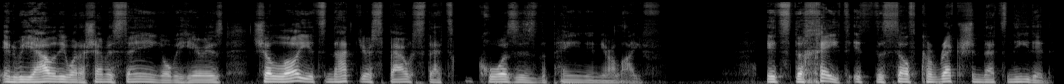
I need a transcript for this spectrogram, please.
In reality, what Hashem is saying over here is, Shaloi, it's not your spouse that causes the pain in your life. It's the chait, it's the self correction that's needed,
